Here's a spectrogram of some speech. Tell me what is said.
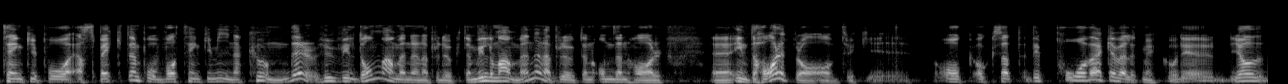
tänker på aspekten på vad tänker mina kunder? Hur vill de använda den här produkten? Vill de använda den här produkten om den har, eh, inte har ett bra avtryck? Och, och så att det påverkar väldigt mycket och det, jag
